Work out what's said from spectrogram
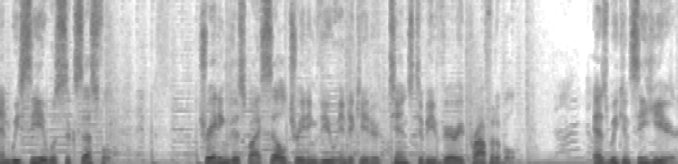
And we see it was successful. Trading this buy sell trading view indicator tends to be very profitable. As we can see here,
